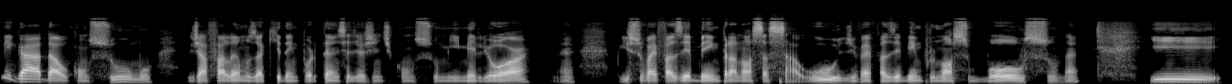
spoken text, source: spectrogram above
ligada ao consumo. Já falamos aqui da importância de a gente consumir melhor. Né? Isso vai fazer bem para a nossa saúde, vai fazer bem para o nosso bolso. Né? E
